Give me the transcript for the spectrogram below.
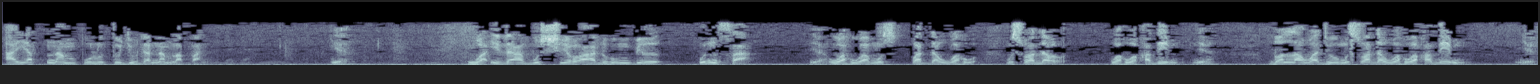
ayat 67 dan 68. Ya. Wa idza busyira aduhum bil unsa ya wa huwa muswadda wa huwa qadim ya. Dhalla wajhu muswadda wa qadim ya.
